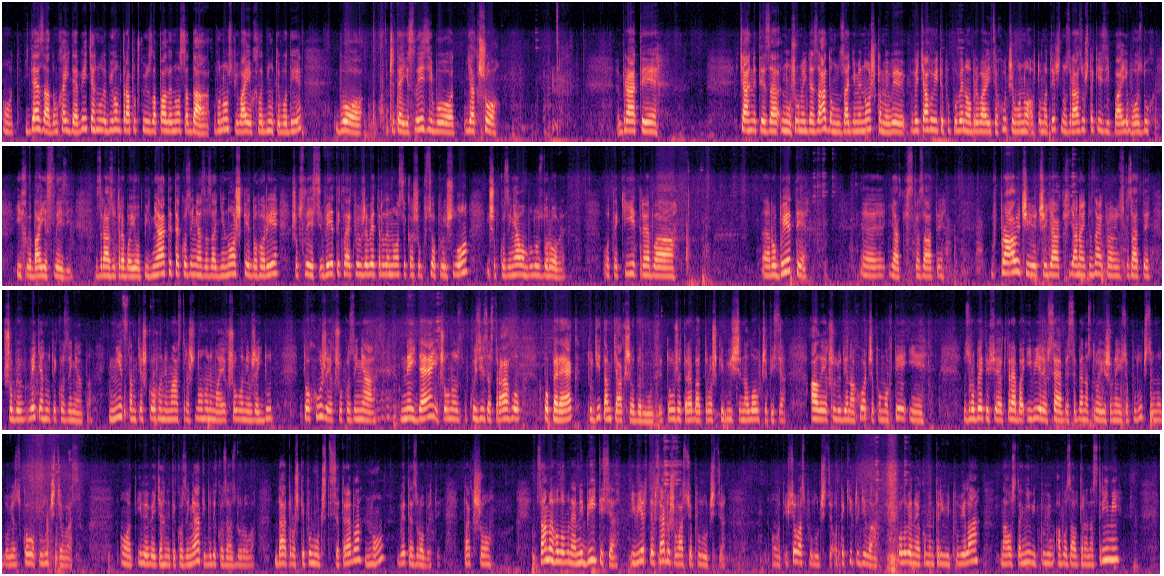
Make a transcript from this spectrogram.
От, йде задом, хай йде. Витягнули бігом трапочкою, злапали носа, да, воно співає хлебнути води, бо чи теї слизі, бо якщо брати, тягнете за, ну, що воно йде задом, задніми ножками, ви витягуєте, пуповина обривається худше, воно автоматично зразу ж таки зіпає воздух і хлебає слизі. Зразу треба його підняти, те козеня за задні ножки догори, щоб слизь витекла, як ви вже витерли носика, щоб все пройшло і щоб козеня вам було здорове. Отакі треба е, робити, е, як сказати, вправи, чи, чи як, я навіть не знаю, як правильно сказати, щоб витягнути козенята. Ніц там тяжкого нема, страшного нема. Якщо вони вже йдуть, то хуже, якщо козеня не йде, якщо воно в козі застрагло поперек, тоді там тягше обернути. То вже треба трошки більше наловчитися. Але якщо людина хоче допомогти і зробити все як треба, і вірить в себе, себе настроює, що в неї все вийде, воно обов'язково вийде у вас. От, і ви витягнете козенят, і буде коза здорова. Да, трошки помучитися треба, але ви те зробите. Так що саме головне, не бійтеся і вірте в себе, що у вас все вийде. От, і все у вас вийде. От такі то діла. Половину я коментарів відповіла, на останні відповім або завтра на стрімі,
